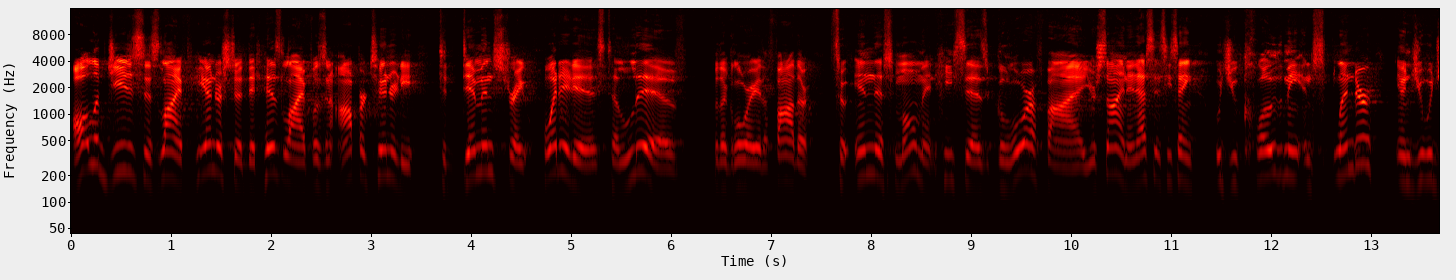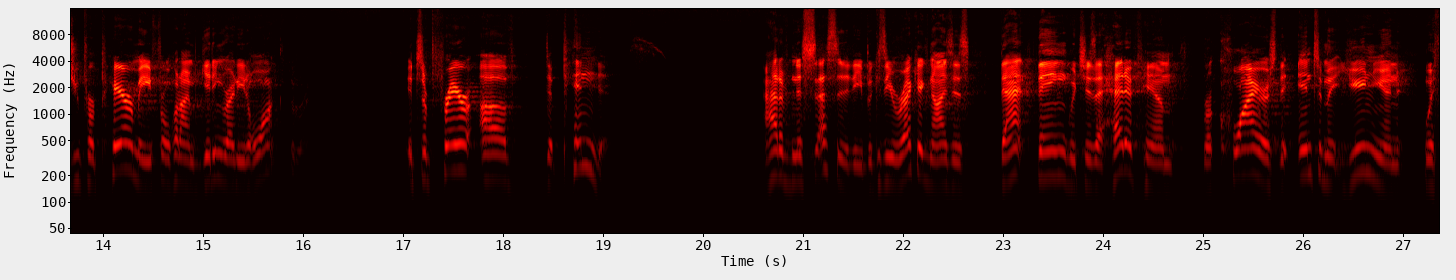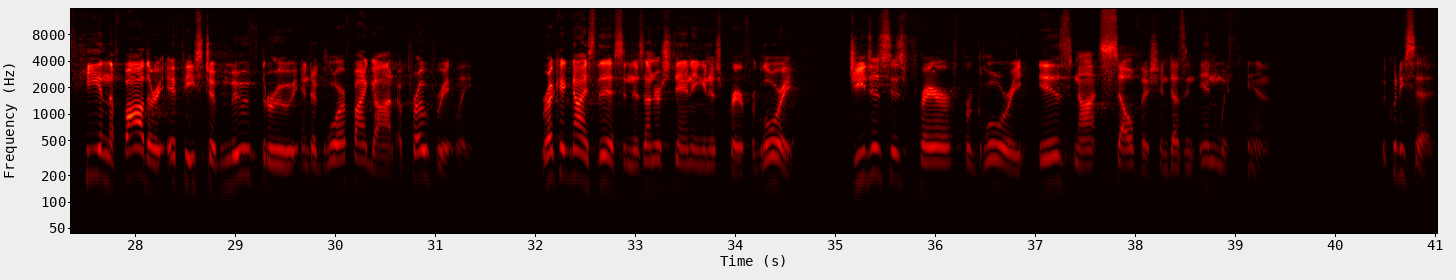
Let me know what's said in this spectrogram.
All of Jesus' life, he understood that his life was an opportunity to demonstrate what it is to live for the glory of the Father. So in this moment, he says, Glorify your Son. In essence, he's saying, Would you clothe me in splendor and you, would you prepare me for what I'm getting ready to walk through? It's a prayer of dependence out of necessity because he recognizes that thing which is ahead of him requires the intimate union with he and the Father if he's to move through and to glorify God appropriately. Recognize this in his understanding in his prayer for glory. Jesus' prayer for glory is not selfish and doesn't end with him. Look what he says.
